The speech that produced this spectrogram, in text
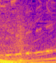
Música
